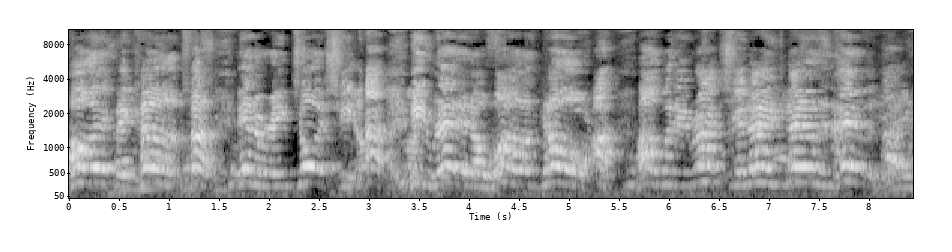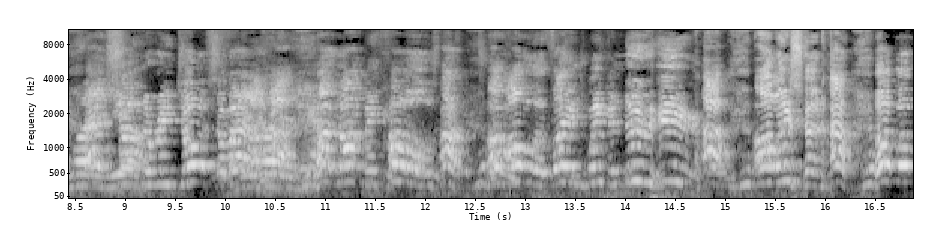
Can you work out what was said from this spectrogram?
Oh, it becomes uh, in a rejoicing. Uh, He read it a while ago. Uh, Oh, when he writes your name down in heaven, uh, that's something to rejoice about. Amen. Uh, Not because uh, of all the things we can do here. Uh, Oh, listen, uh, uh, but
